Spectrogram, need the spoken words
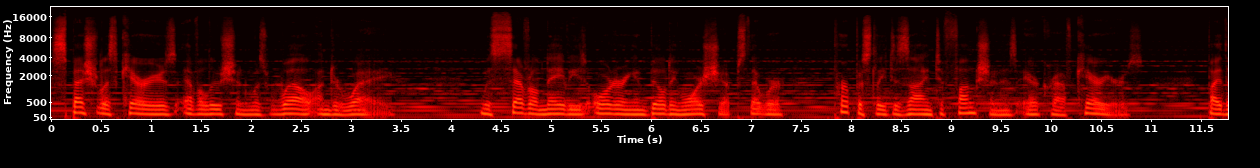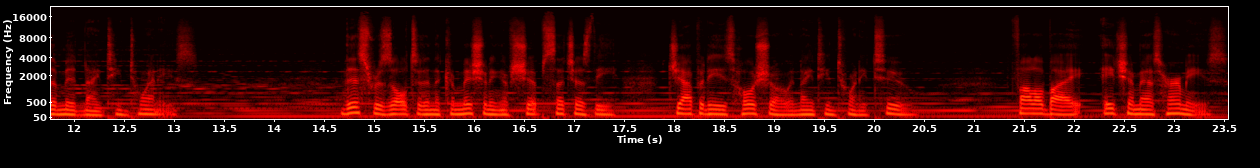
Specialist carriers' evolution was well underway with several navies ordering and building warships that were purposely designed to function as aircraft carriers by the mid 1920s. This resulted in the commissioning of ships such as the Japanese Hosho in 1922, followed by HMS Hermes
